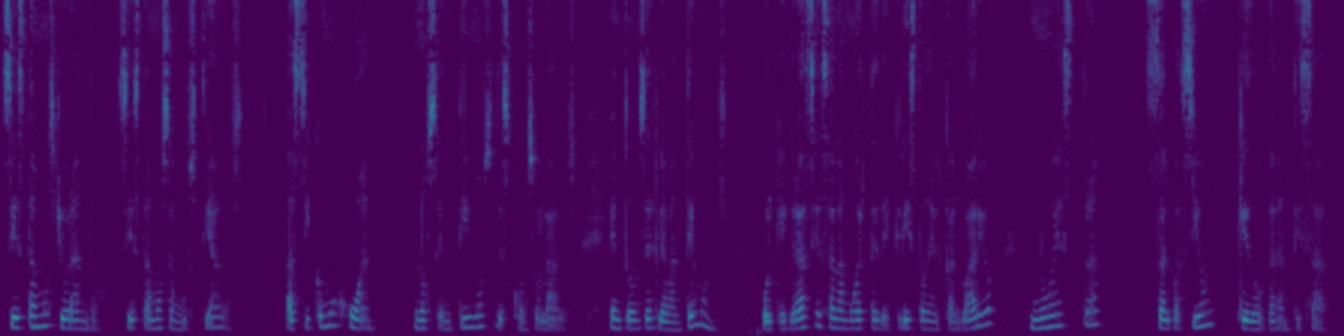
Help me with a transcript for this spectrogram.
Si estamos llorando, si estamos angustiados, así como Juan nos sentimos desconsolados, entonces levantémonos, porque gracias a la muerte de Cristo en el Calvario, nuestra salvación quedó garantizada.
